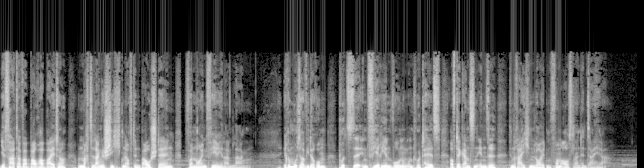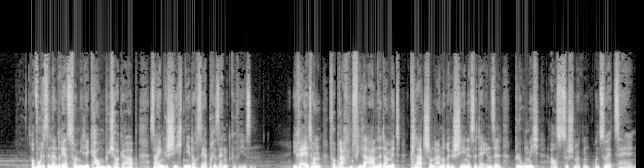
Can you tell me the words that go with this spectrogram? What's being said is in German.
Ihr Vater war Bauarbeiter und machte lange Schichten auf den Baustellen von neuen Ferienanlagen. Ihre Mutter wiederum putzte in Ferienwohnungen und Hotels auf der ganzen Insel den reichen Leuten vom Ausland hinterher. Obwohl es in Andreas Familie kaum Bücher gab, seien Geschichten jedoch sehr präsent gewesen. Ihre Eltern verbrachten viele Abende damit, Klatsch und andere Geschehnisse der Insel blumig auszuschmücken und zu erzählen.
